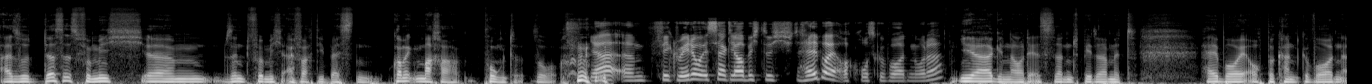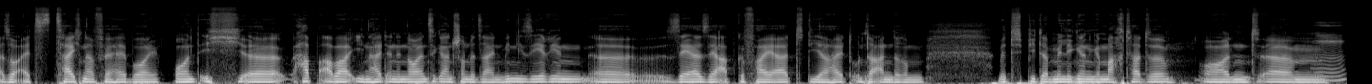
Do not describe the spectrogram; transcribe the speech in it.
also das ist für mich, ähm, sind für mich einfach die besten Comicmacher, Punkte, so. Ja, ähm, Figredo ist ja, glaube ich, durch Hellboy auch groß geworden, oder? Ja, genau, der ist dann später mit Hellboy auch bekannt geworden, also als Zeichner für Hellboy. Und ich äh, habe aber ihn halt in den 90ern schon mit seinen Miniserien äh, sehr, sehr abgefeiert, die er halt unter anderem mit Peter Milligan gemacht hatte. Und ähm, mhm.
